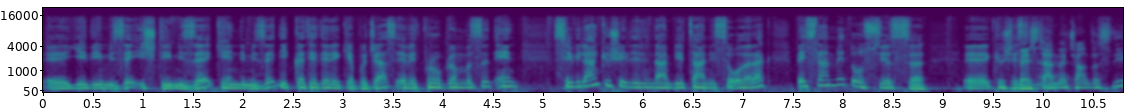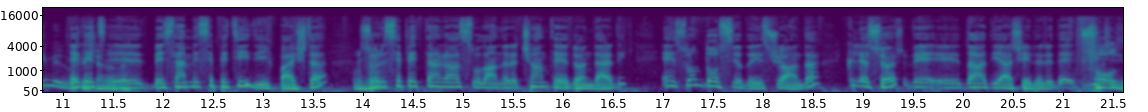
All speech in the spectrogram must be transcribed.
Ee, yediğimize, içtiğimize, kendimize dikkat ederek yapacağız. Evet programımızın en sevilen köşelerinden bir tanesi olarak beslenme dosyası e, köşesine. Beslenme çantası değil mi bu Evet e, beslenme sepetiydi ilk başta. Sonra sepetten rahatsız olanlara çantaya dönderdik. En son dosyadayız şu anda. Klasör ve e, daha diğer şeyleri de Folder.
